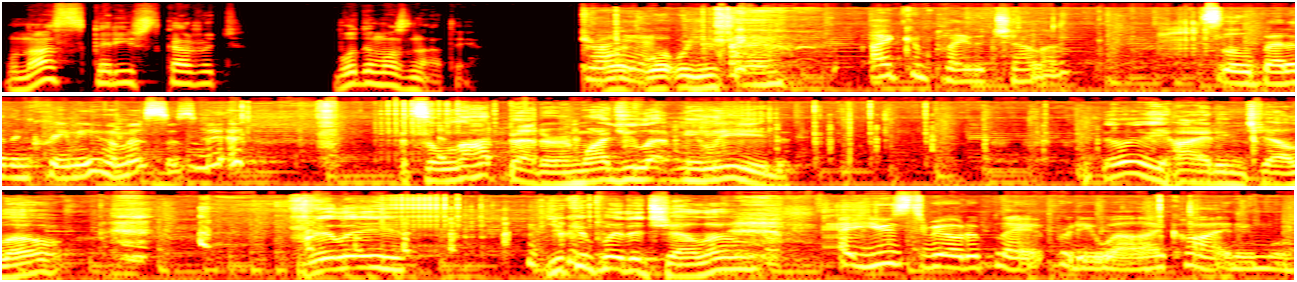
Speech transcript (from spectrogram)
У нас, скоріш скажуть, будемо знати. What, what were you saying? I can play the cello. It's a little better than creamy hummus, isn't it? It's a lot better. And why'd you let me lead? Be hiding cello. Really? You can play the cello? I used to be able to play it pretty well. I can't anymore.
